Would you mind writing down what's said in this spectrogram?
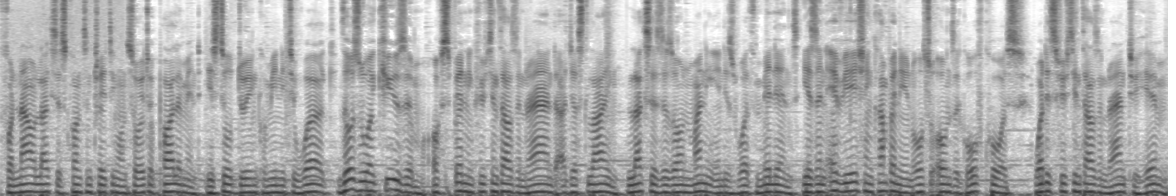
For now, Lux is concentrating on Soweto Parliament. He's still doing community work. Those who accuse him of spending 15,000 rand are just lying. Lux has his own money and is worth millions. He has an aviation company and also owns a golf course. What is 15,000 rand to him?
